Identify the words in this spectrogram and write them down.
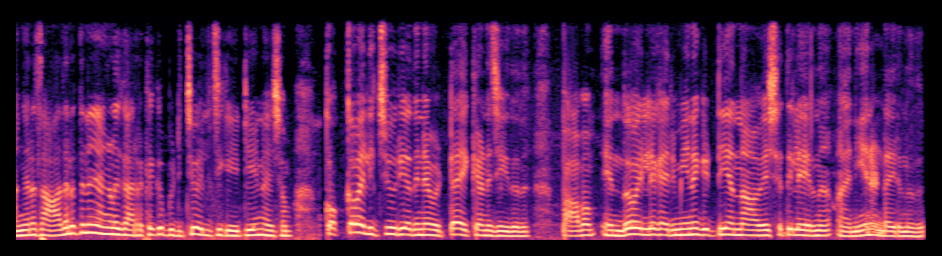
അങ്ങനെ സാധനത്തിനെ ഞങ്ങൾ കരക്കൊക്കെ പിടിച്ചു വലിച്ച് കയറ്റിയതിന് ശേഷം കൊക്ക വലിച്ചൂരി അതിനെ വിട്ടയക്കുകയാണ് ചെയ്തത്. പാവം എന്തോ വലിയ കരിമീനെ കിട്ടി എന്ന ആവേശത്തിലായിരുന്നു അനിയനുണ്ടായിരുന്നത്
